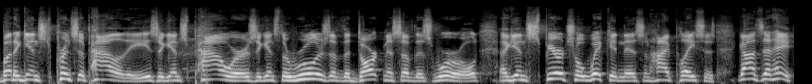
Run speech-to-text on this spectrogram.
but against principalities, against powers, against the rulers of the darkness of this world, against spiritual wickedness in high places. God said, Hey,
